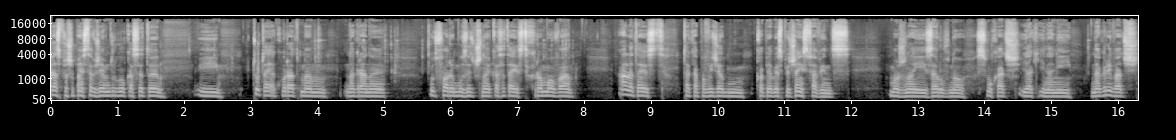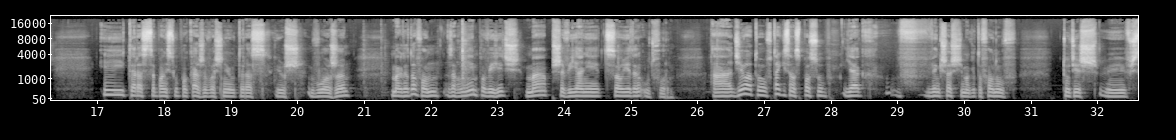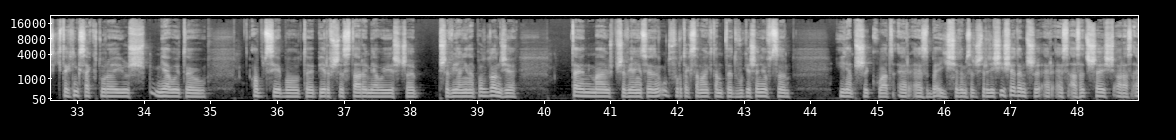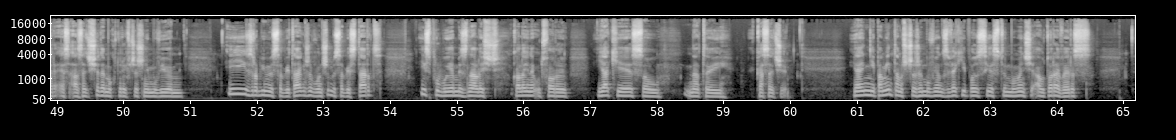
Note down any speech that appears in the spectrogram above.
Teraz, proszę Państwa, wziąłem drugą kasetę i tutaj akurat mam nagrane utwory muzyczne. Kaseta jest chromowa, ale to jest taka, powiedziałbym, kopia bezpieczeństwa, więc można jej zarówno słuchać, jak i na niej nagrywać. I teraz co Państwu pokażę, właśnie teraz już włożę. Magnetofon, zapomniałem powiedzieć, ma przewijanie co jeden utwór. A działa to w taki sam sposób, jak w większości magnetofonów, tudzież w wszystkich techniksach, które już miały tę opcję, bo te pierwsze stare miały jeszcze przewijanie na podglądzie. Ten ma już przewijanie co jeden utwór, tak samo jak tamte dwukieszeniowce i na przykład RSBX747 czy RSAZ6 oraz RSAZ7, o których wcześniej mówiłem. I zrobimy sobie tak, że włączymy sobie start i spróbujemy znaleźć kolejne utwory, jakie są na tej kasecie. Ja nie pamiętam szczerze mówiąc, w jakiej pozycji jest w tym momencie autorewers,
